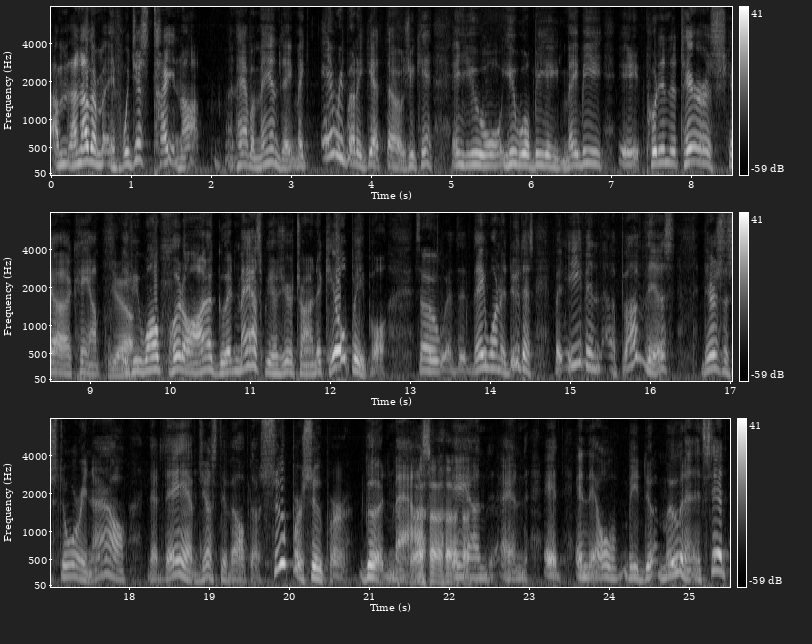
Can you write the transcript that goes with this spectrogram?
um, another, if we just tighten up and have a mandate, make everybody get those. You can't, and you you will be maybe eh, put in the terrorist uh, camp Yeah. if you won't put on a good mask because you're trying to kill people. So th- they want to do this. But even above this, there's a story now that they have just developed a super, super good mask, and and it, and they'll be moving it. Instead,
